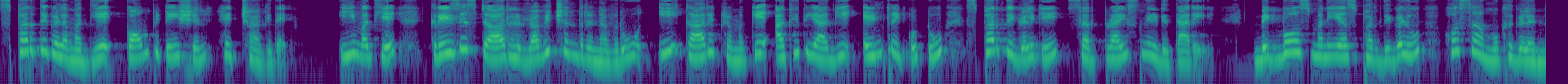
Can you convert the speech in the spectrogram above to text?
ಸ್ಪರ್ಧಿಗಳ ಮಧ್ಯೆ ಕಾಂಪಿಟೇಷನ್ ಹೆಚ್ಚಾಗಿದೆ. ಈ ಮಧ್ಯೆ ಕ್ರೇಜಿ ಸ್ಟಾರ್ ರವಿಚಂದ್ರನ್ ಅವರು ಈ ಕಾರ್ಯಕ್ರಮಕ್ಕೆ ಅತಿಥಿಯಾಗಿ ಎಂಟ್ರಿ ಕೊಟ್ಟು ಸ್ಪರ್ಧಿಗಳಿಗೆ ಸರ್ಪ್ರೈಸ್ ನೀಡಿದ್ದಾರೆ. ಬಿಗ್ ಬಾಸ್ ಮನೆಯ ಸ್ಪರ್ಧಿಗಳು ಹೊಸ ಮುಖಗಳನ್ನ,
